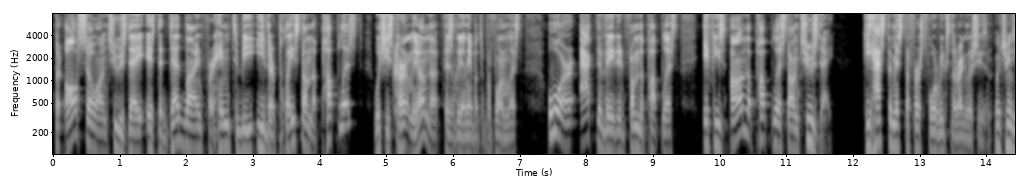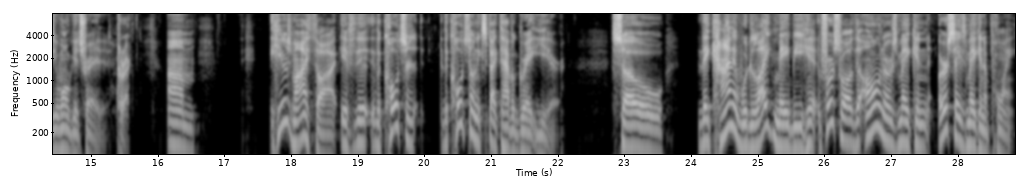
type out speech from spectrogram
but also on Tuesday is the deadline for him to be either placed on the pup list, which he's currently on the physically unable to perform list, or activated from the pup list. If he's on the pup list on Tuesday, he has to miss the first 4 weeks of the regular season. which means he won't get traded. Correct. Um, here's my thought: if the the Colts are the Colts don't expect to have a great year, so they kind of would like maybe hit. First of all, the owner's making Irsay's making a point.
